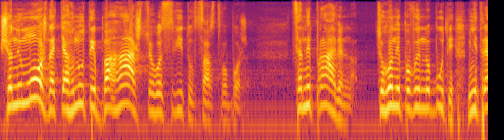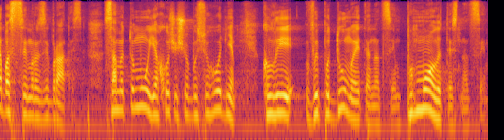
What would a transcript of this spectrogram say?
що не можна тягнути багаж цього світу в Царство Боже. Це неправильно. Цього не повинно бути. Мені треба з цим розібратися. Саме тому я хочу, щоб сьогодні, коли ви подумаєте над цим, помолитесь над цим,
